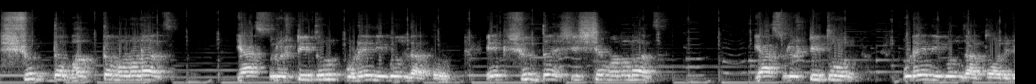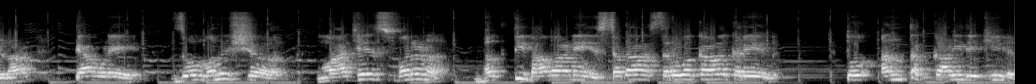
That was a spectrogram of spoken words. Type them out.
शुद्ध भक्त म्हणूनच या सृष्टीतून पुढे निघून जातो. एक शुद्ध शिष्य म्हणूनच या सृष्टीतून पुढे निघून जातो अर्जुना. त्यामुळे जो मनुष्य माझे स्मरण भक्तिभावाने सदा सर्व काळ करेल. तो अंतकाळी देखील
